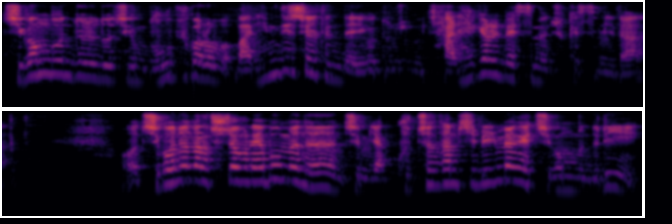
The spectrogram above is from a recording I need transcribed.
직원분들도 지금 무급휴가로 많이 힘드실 텐데 이것도 좀 잘 해결됐으면 좋겠습니다. 어, 직원 현황 추정을 해보면은 지금 약 9,031명의 직원분들이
